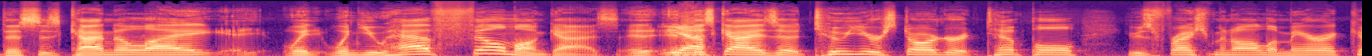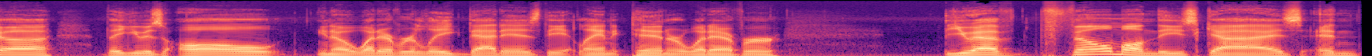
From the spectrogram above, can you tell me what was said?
this is kind of like when, when you have film on guys. Yeah. This guy is a two-year starter at Temple. He was freshman All-America. I think he was all, you know, whatever league that is, the Atlantic 10 or whatever. You have film on these guys, and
